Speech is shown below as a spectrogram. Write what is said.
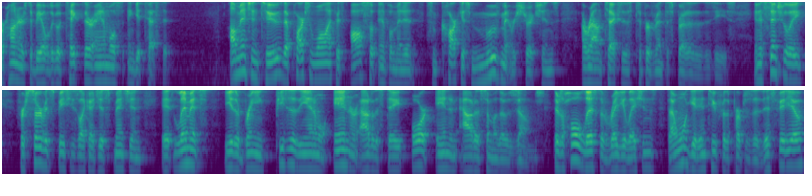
for hunters to be able to go take their animals and get tested. I'll mention too that Parks and Wildlife has also implemented some carcass movement restrictions around Texas to prevent the spread of the disease. And essentially, for cervid species like I just mentioned, it limits either bringing pieces of the animal in or out of the state or in and out of some of those zones. There's a whole list of regulations that I won't get into for the purpose of this video,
